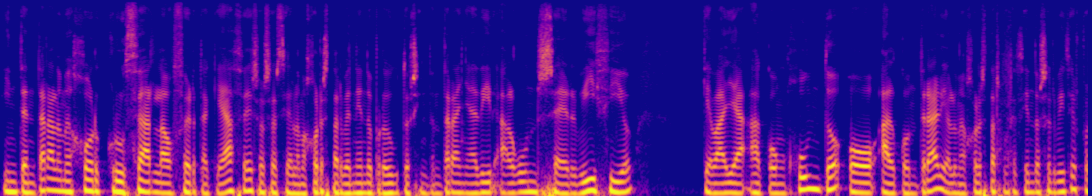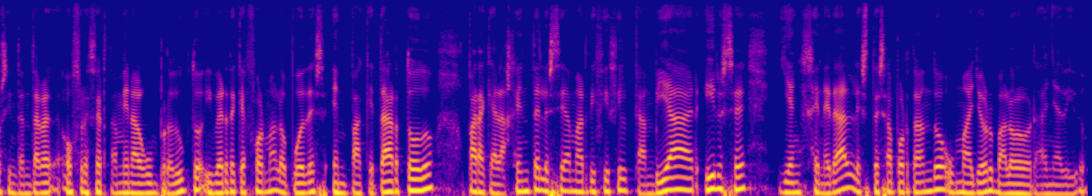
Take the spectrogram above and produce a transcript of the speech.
intentar a lo mejor cruzar la oferta que haces, o sea, si a lo mejor estás vendiendo productos, intentar añadir algún servicio que vaya a conjunto o al contrario, a lo mejor estás ofreciendo servicios, pues intentar ofrecer también algún producto y ver de qué forma lo puedes empaquetar todo para que a la gente le sea más difícil cambiar, irse y en general le estés aportando un mayor valor añadido.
